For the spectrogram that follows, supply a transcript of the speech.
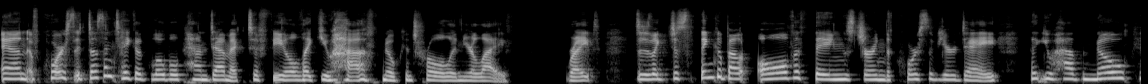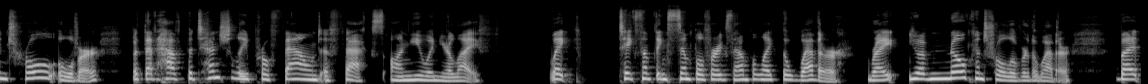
And of course, it doesn't take a global pandemic to feel like you have no control in your life, right? So, like, just think about all the things during the course of your day that you have no control over, but that have potentially profound effects on you and your life. Like, take something simple, for example, like the weather, right? You have no control over the weather. But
